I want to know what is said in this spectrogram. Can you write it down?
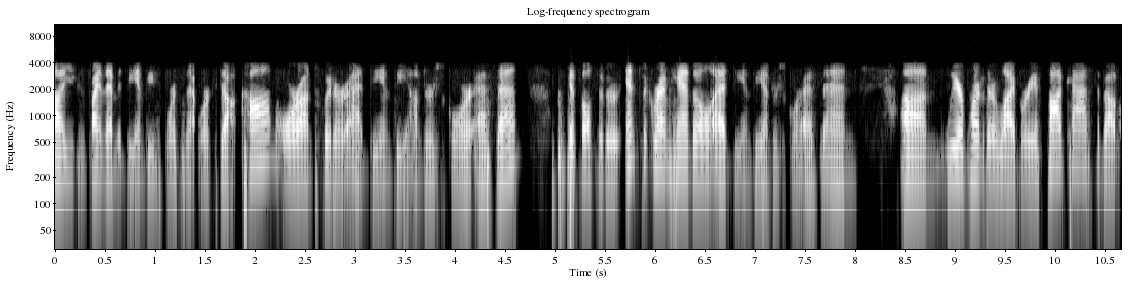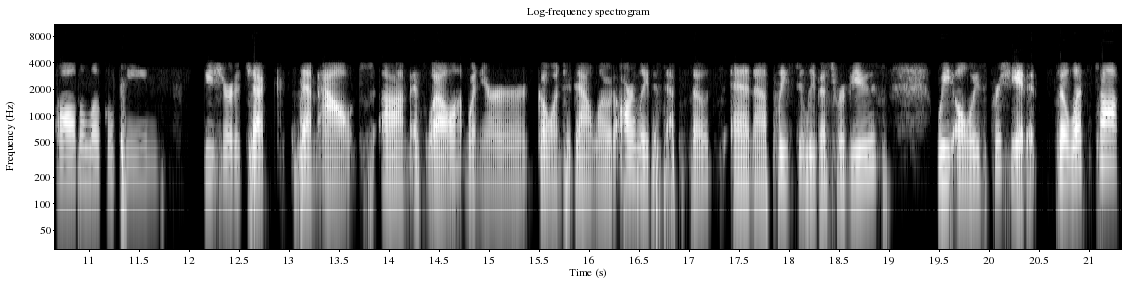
Uh, you can find them at dmvsportsnetwork.com or on Twitter at dmv underscore sn. That's also their Instagram handle at dmv underscore sn. Um, we are part of their library of podcasts about all the local teams. Be sure to check them out um, as well when you're going to download our latest episodes. And uh, please do leave us reviews we always appreciate it. So let's talk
